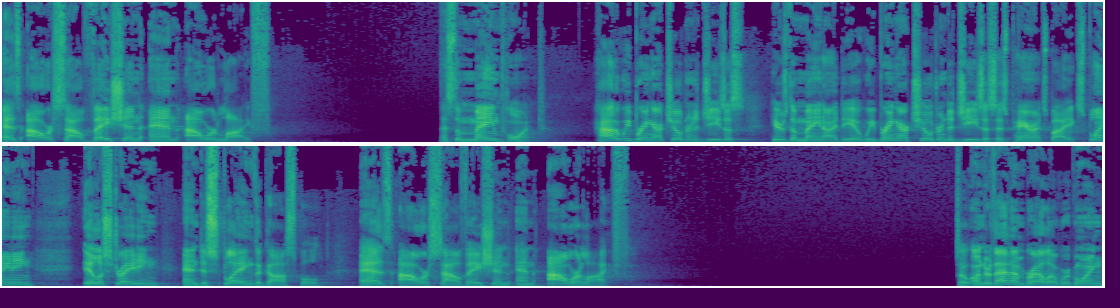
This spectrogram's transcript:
as our salvation and our life. That's the main point. How do we bring our children to Jesus? Here's the main idea we bring our children to Jesus as parents by explaining, illustrating, and displaying the gospel as our salvation and our life. So, under that umbrella, we're going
